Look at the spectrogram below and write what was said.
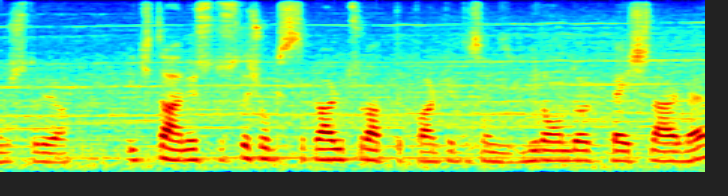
oluşturuyor. İki tane üst üste çok istikrarlı tur attık fark ettiyseniz. 1.14.5'lerde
